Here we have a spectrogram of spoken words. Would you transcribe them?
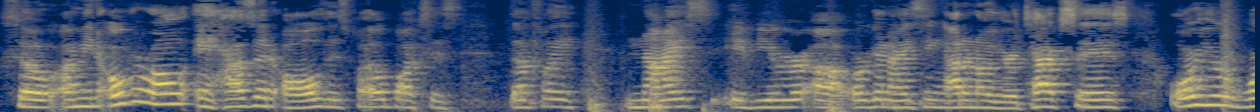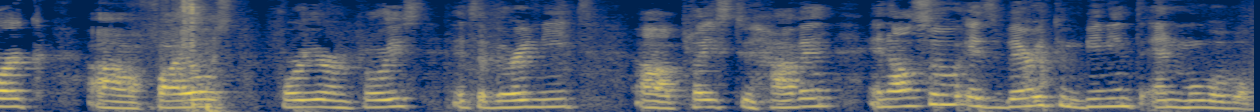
So, I mean, overall, it has it all. This file box is definitely nice if you're uh, organizing, I don't know, your taxes or your work uh, files for your employees. It's a very neat uh, place to have it. And also, it's very convenient and movable.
